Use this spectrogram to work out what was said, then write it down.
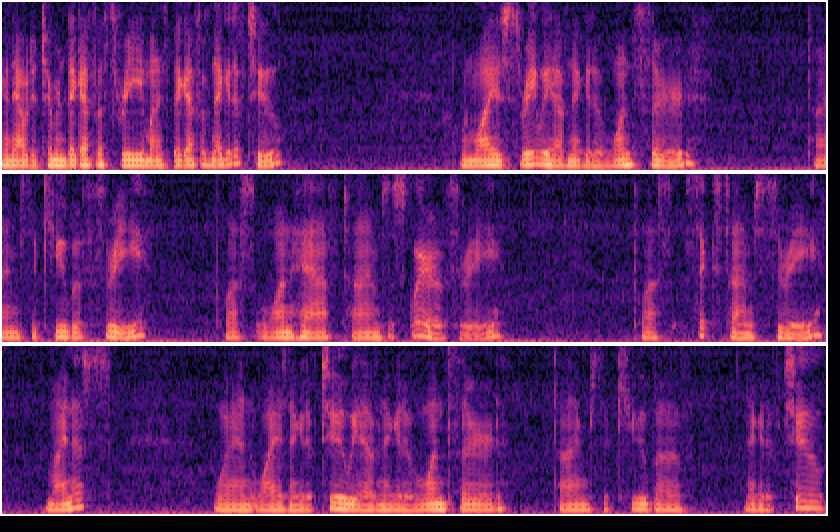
And now we determine big F of 3 minus big F of negative 2. When y is 3, we have negative 1 third times the cube of 3 plus 1 half times the square of 3 plus 6 times 3 minus, when y is negative 2, we have negative 1 third times the cube of negative 2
